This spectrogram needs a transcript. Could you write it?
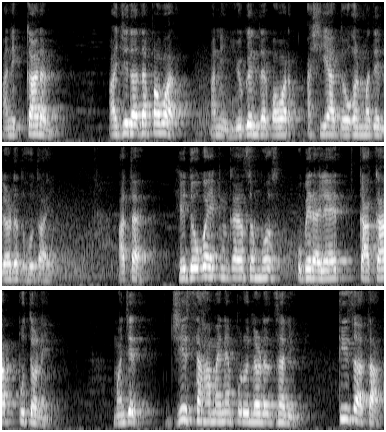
आणि कारण अजितदादा पवार आणि युगेंद्र पवार अशी या दोघांमध्ये लढत होत आहे. आता हे दोघं एकमेकांसमोर उभे राहिले आहेत काका पुतणे. म्हणजेच जी सहा महिन्यापूर्वी लढत झाली तीच आता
